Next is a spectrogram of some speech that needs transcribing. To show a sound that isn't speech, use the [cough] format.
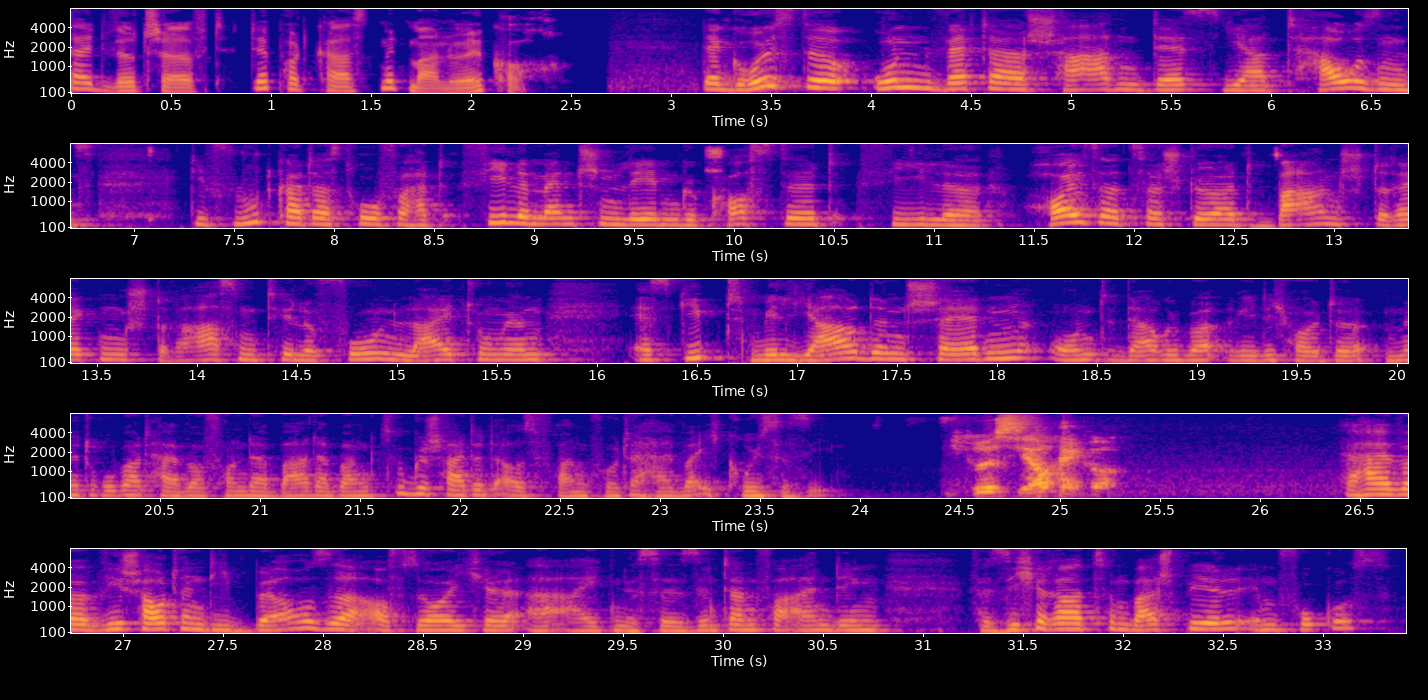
Inside Wirtschaft, der Podcast mit Manuel Koch. Der größte Unwetterschaden des Jahrtausends. Die Flutkatastrophe hat viele Menschenleben gekostet, viele Häuser zerstört, Bahnstrecken, Straßen, Telefonleitungen. Es gibt Milliardenschäden und darüber rede ich heute mit Robert Halber von der Baderbank, zugeschaltet aus Frankfurt. Herr Halber, ich grüße Sie. Ich grüße Sie auch, Herr Koch. Herr Halber, wie schaut denn die Börse auf solche Ereignisse? Sind dann vor allen Dingen Versicherer zum Beispiel im Fokus?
